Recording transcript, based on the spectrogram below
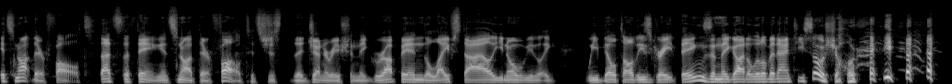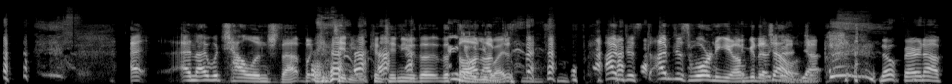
it's not their fault. That's the thing. It's not their fault. It's just the generation they grew up in, the lifestyle. You know, we like we built all these great things, and they got a little bit antisocial, right? And I would challenge that, but continue, continue the, the thought. I'm just, I'm just, I'm just warning you. I'm going to challenge yeah. no, fair enough.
